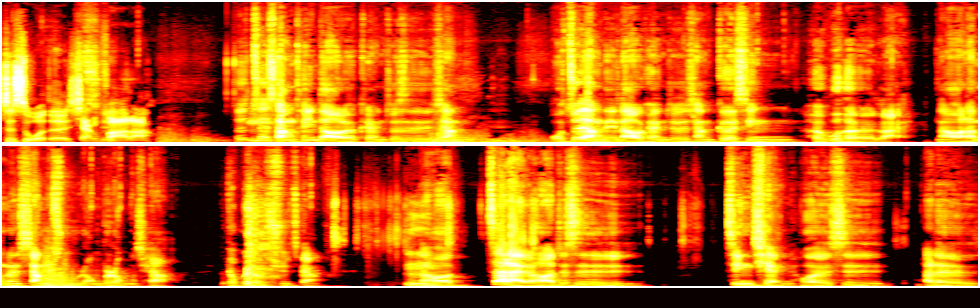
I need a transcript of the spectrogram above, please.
这是我的想法啦。就最常听到的，可能就是像我最常听到的，可能就是像个性合不合得来，然后他们相处融不融洽，有不有趣这样。然后再来的话，就是金钱，或者是他的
